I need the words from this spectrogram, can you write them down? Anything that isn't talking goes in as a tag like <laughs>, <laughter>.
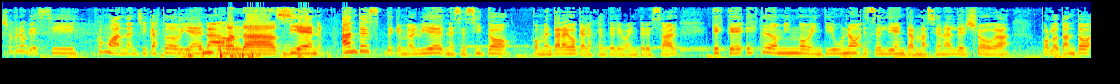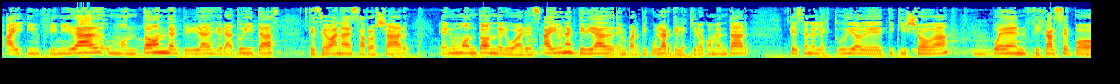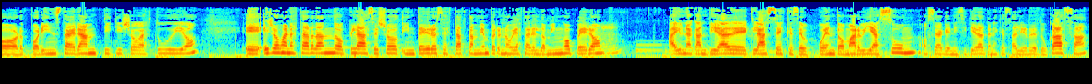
Yo creo que sí. ¿Cómo andan, chicas? ¿Todo bien? ¿Cómo andas? Bien. Antes de que me olvide, necesito comentar algo que a la gente le va a interesar, que es que este domingo 21 es el Día Internacional del Yoga. Por lo tanto, hay infinidad, un montón de actividades gratuitas que se van a desarrollar en un montón de lugares. Hay una actividad en particular que les quiero comentar, que es en el estudio de Tiki Yoga. Pueden fijarse por, por Instagram, Tiki Yoga Studio. Eh, ellos van a estar dando clases, yo integro ese staff también, pero no voy a estar el domingo, pero hay una cantidad de clases que se pueden tomar vía Zoom, o sea que ni siquiera tenés que salir de tu casa.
